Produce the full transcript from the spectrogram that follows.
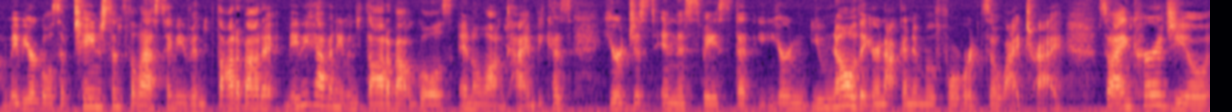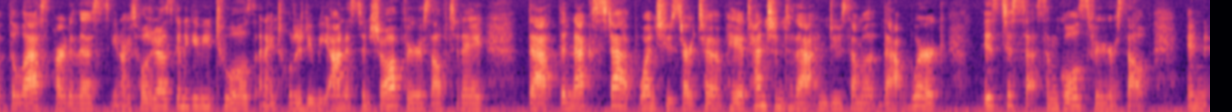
Maybe your goals have changed since the last time you even thought about it. Maybe you haven't even thought about goals in a long time because you're just in this space that you're you know that you're not going to move forward, so why try? So I encourage you, the last part of this, you know, I told you I was going to give you tools and I told you to be honest and show up for yourself today that the next step once you start to pay attention to that and do some of that work is to set some goals for yourself and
